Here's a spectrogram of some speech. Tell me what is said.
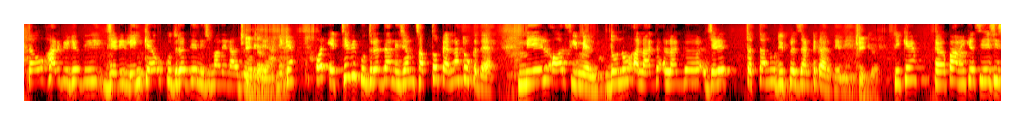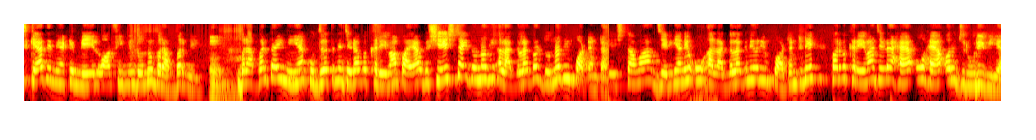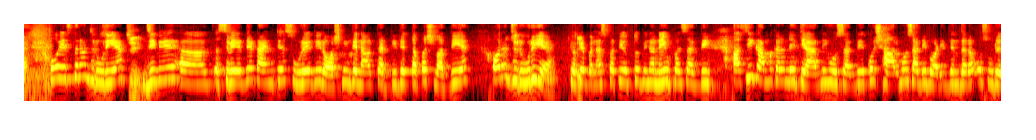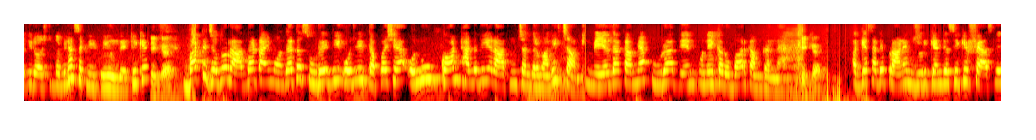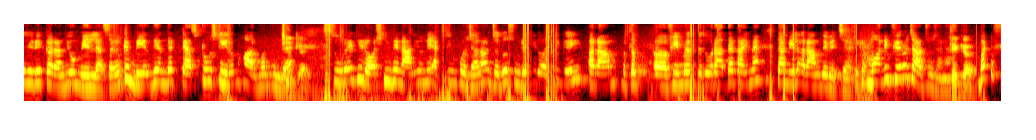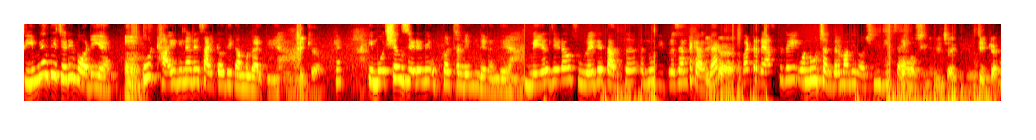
ਤਾਂ ਉਹ ਹਰ ਵੀਡੀਓ ਦੀ ਜਿਹੜੀ ਲਿੰਕ ਹੈ ਉਹ ਕੁਦਰਤ ਦੇ ਨਿਯਮਾਂ ਦੇ ਨਾਲ। ਜੋੜਦੇ ਆ ਠੀਕ ਹੈ ਔਰ ਇੱਥੇ ਵੀ ਕੁਦਰਤ ਦਾ ਨਿਯਮ ਸਭ ਤੋਂ ਪਹਿਲਾਂ ਢੁਕਦਾ ਹੈ ਮੇਲ ਔਰ ਫੀਮੇਲ ਦੋਨੋਂ ਅਲੱਗ-ਅਲੱਗ ਜਿਹੜੇ ਤੱਤਾਂ ਨੂੰ ਰਿਪਰੈਜ਼ੈਂਟ ਕਰਦੇ ਨੇ। ਠੀਕ ਹੈ। ਠੀਕ ਹੈ? ਭਾਵੇਂ ਕਿ ਅਸੀਂ ਇਹ ਚੀਜ਼ ਕਹਿ ਦਿੰਦੇ ਹਾਂ ਕਿ ਮੇਲ ਔਰ ਫੀਮੇਲ ਦੋਨੋਂ ਬਰਾਬਰ ਨੇ। ਬਰਾਬਰਤਾ ਹੀ ਨਹੀਂ ਹੈ। ਕੁਦਰਤ ਨੇ ਜਿਹੜਾ ਵਖਰੇਵਾ ਪਾਇਆ ਵਿਸ਼ੇਸ਼ਤਾ ਹੀ ਦੋਨਾਂ ਦੀ ਅਲੱਗ-ਅਲੱਗ ਔਰ ਦੋਨਾਂ ਦੀ ਇੰਪੋਰਟੈਂਟ ਹੈ। ਵਿਸ਼ੇਸ਼ਤਾਵਾਂ ਜਿਹੜੀਆਂ ਨੇ ਉਹ ਅਲੱਗ-ਅਲੱਗ ਨੇ ਔਰ ਇੰਪੋਰਟੈਂਟ ਨੇ ਪਰ ਵਖਰੇਵਾ ਜਿਹੜਾ ਹੈ ਉਹ ਹੈ ਔਰ ਜ਼ਰੂਰੀ ਵੀ ਹੈ। ਉਹ ਇਸ ਤਰ੍ਹਾਂ ਜ਼ਰੂਰੀ ਹੈ। ਜਿਵੇਂ ਸਵੇਰ ਦੇ ਟਾਈਮ ਤੇ ਸੂਰਜ ਦੀ ਰੋਸ਼ਨੀ ਦੇ ਨਾਲ ਧਰਤੀ ਤੇ ਤਪਸ਼ ਵੱਧਦੀ ਹੈ ਔਰ ਉਹ ਜ਼ਰੂਰੀ ਹੈ ਕਿਉਂਕਿ। ਬਨਸਪਤੀ ਉਸ ਤੋਂ ਬਿਨਾਂ ਨਹੀਂ ਉੱਪਰ ਸਕਦੀ। ਅਸੀਂ ਕੰਮ ਕਰਨ ਲਈ ਤਿਆਰ ਨਹੀਂ ਹੋ ਸਕਦੇ ਕੁਝ ਹਾਰਮੋਨ ਸਾਡੀ ਬਾਡੀ ਦੇ ਅੰਦਰ ਉਹ ਸੂਰਜ ਦੀ ਰੋਸ਼ਨੀ ਤੋਂ ਬਿਨਾਂ ਸਕ੍ਰੀਟ ਨਹੀਂ ਹੁੰਦੇ ਠੀਕ ਹੈ? ਠੀਕ ਹੈ। ਬਟ ਜਦੋਂ ਰਾਤ ਦਾ ਟਾਈਮ ਆਉਂਦਾ ਹੈ ਤਾਂ ਸੂਰਜ ਦੀ ਉਹ ਜਿਹੜੀ ਤਪਸ਼ ਹੈ ਉਹਨੂੰ ਕੌਣ ਠੱਲਦੀ ਹੈ? ਰਾਤ ਨੂੰ ਚੰਦਰਮਾ ਦੀ ਚਾਂਦ। ਮੇਲ ਦਾ ਕੰਮ ਹੈ ਪੂਰਾ ਦਿਨ ਉਹਨੇ ਘਰੋਂ ਬਾਹਰ ਕੰਮ ਕਰਨਾ ਹੈ। ਠੀਕ ਹੈ। ਅੱਗੇ ਸਾਡੇ ਪੁਰਾਣੇ ਬਜ਼ੁਰਗ ਕਹਿੰਦੇ ਸੀ ਕਿ ਫੈਸਲੇ ਜਿਹੜੇ ਘਰਾਂ ਦੇ ਉਹ ਮੇਲ ਲੈ ਸਕਦੇ ਕਿ ਮੇਲ ਦੇ ਅੰਦਰ ਟੈਸਟੋਸਟੀਰੋਨ ਹਾਰਮੋਨ ਹੁੰਦਾ ਹੈ। ਸੂਰਜ ਦੀ ਰੋਸ਼ਨੀ ਦੇ ਨਾਲ ਹੀ ਉਹਨੇ ਐਕਟਿਵ ਹੋ ਜਾਣਾ। ਜਦੋਂ ਸੂਰਜ ਦੀ ਰੋਸ਼ਨੀ ਗਈ ਆਰਾਮ ਮਤਲਬ ਫੀਮੇਲ ਜਦੋਂ ਰਾਤ ਦਾ ਟਾਈਮ ਹੈ ਤਾਂ ਮੇਲ ਆਰਾਮ ਦੇ ਵਿੱਚ ਹੈ ਠੀਕ ਹੈ? ਮਾਰਨਿੰਗ ਫਿਰ ਉਹ ਚਾਰਜ ਹੋ ਜਾਣਾ। ਠੀਕ ਹੈ। ਬਟ ਫੀਮੇਲ ਦੀ ਜਿਹੜੀ ਬਾਡੀ ਹੈ ਉਹ 28 ਦਿਨਾਂ ਦੇ ਸਾਈਕਲ ਤੇ ਕੰਮ ਕਰਦੀ ਹੈ। ਠੀਕ ਹੈ। ਠੀਕ ਹੈ? ਇਮੋਸ਼ਨਸ ਜਿਹੜੇ ਨੇ ਉੱਪਰ ਥੱਲੇ ਹੁੰਦੇ ਰਹਿੰਦੇ ਆ। ਮੇਲ ਜਿਹੜਾ ਉਹ ਸੂਰਜ ਦੇ ਤੱਤ ਨੂੰ ਰਿਪਰੈਜ਼ੈਂਟ ਕਰਦਾ ਹੈ। ਬਟ ਰੈਸਟ ਲਈ ਉਹਨੂੰ ਚੰ드ਰਮਾ ਦੀ ਰੋਸ਼ਨੀ ਵੀ ਚਾਹੀਦੀ ਰੋਸ਼ਨੀ ਵੀ ਚਾਹੀਦੀ ਹੈ। ਠੀਕ ਹੈ।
